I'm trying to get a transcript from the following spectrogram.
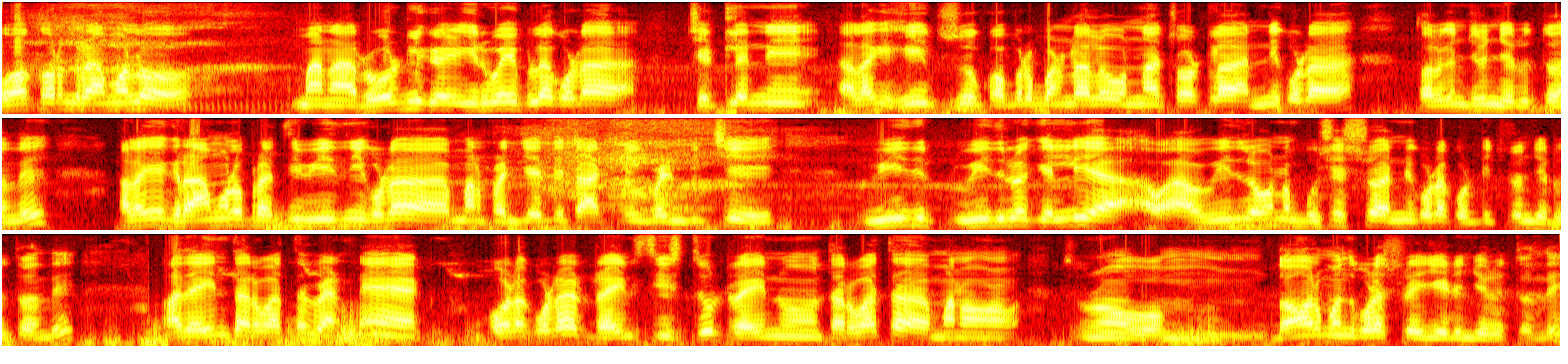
గోకవరం గ్రామంలో మన రోడ్లు ఇరువైపులా కూడా చెట్లన్నీ అలాగే హీప్స్ కొబ్బరి బండాలు ఉన్న చోట్ల అన్నీ కూడా తొలగించడం జరుగుతుంది. అలాగే గ్రామంలో ప్రతి వీధిని కూడా మన పంచాయతీ ట్రాక్టర్లు పంపించి వీధి వీధిలోకి వెళ్ళి ఆ- వీధిలో ఉన్న బుషెస్ అన్నీ కూడా కొట్టించడం జరుగుతుంది. అది అయిన తర్వాత వెంటనే కూడా కూడా డ్రైన్ తీస్తూ డ్రైన్ తర్వాత మనం దోమల మందు కూడా స్ప్రే చేయడం జరుగుతుంది.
